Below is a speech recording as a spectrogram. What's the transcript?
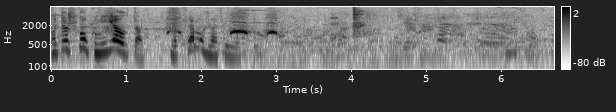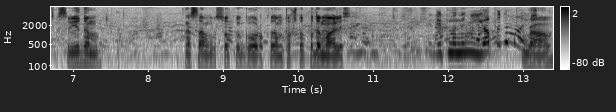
Это ж сколько не ел-то? На вся можно офигеть? С видом на самую высокую гору, куда мы только что подымались. Это мы на нее поднимались? Да,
